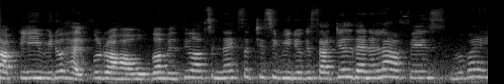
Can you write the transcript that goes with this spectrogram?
आपके लिए वीडियो हेल्पफुल रहा होगा। मिलती हूँ आपसे नेक्स्ट अच्छी सी वीडियो के साथ। टिल देन अल्लाह हाफिज। बाय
